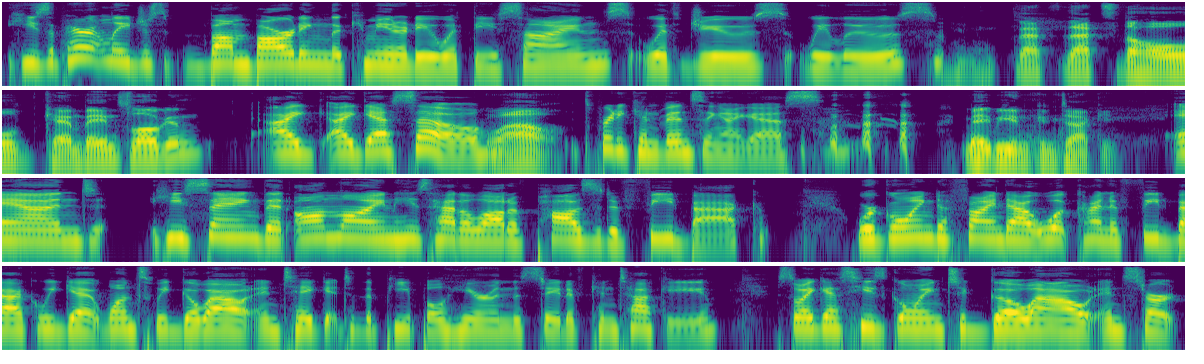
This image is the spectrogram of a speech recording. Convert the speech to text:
he's apparently just bombarding the community with these signs with Jews we lose. That's that's the whole campaign slogan. I I guess so. Wow. It's pretty convincing, I guess. Maybe in Kentucky. and he's saying that online he's had a lot of positive feedback. We're going to find out what kind of feedback we get once we go out and take it to the people here in the state of Kentucky. So I guess he's going to go out and start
